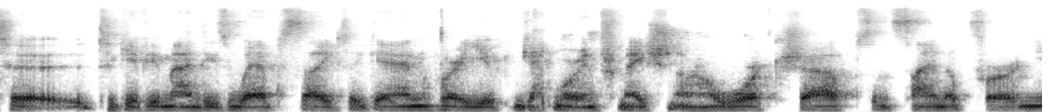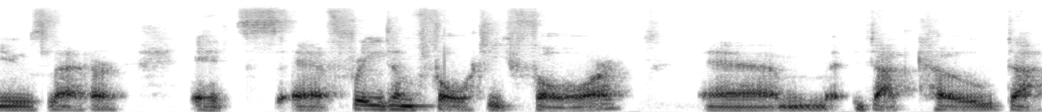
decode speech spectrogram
to to give you Mandy's website again, where you can get more information on her workshops and sign up for her newsletter. It's uh, Freedom Forty Four um, .co.za.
